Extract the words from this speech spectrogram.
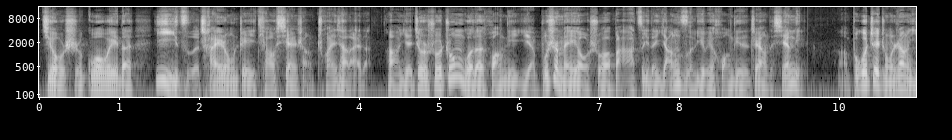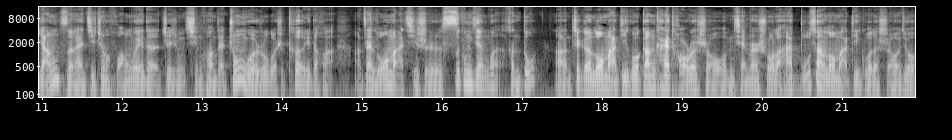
就是郭威的义子柴荣这一条线上传下来的啊，也就是说，中国的皇帝也不是没有说把自己的养子立为皇帝的这样的先例啊。不过，这种让养子来继承皇位的这种情况，在中国如果是特例的话啊，在罗马其实司空见惯很多啊。这个罗马帝国刚开头的时候，我们前面说了，还不算罗马帝国的时候就。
